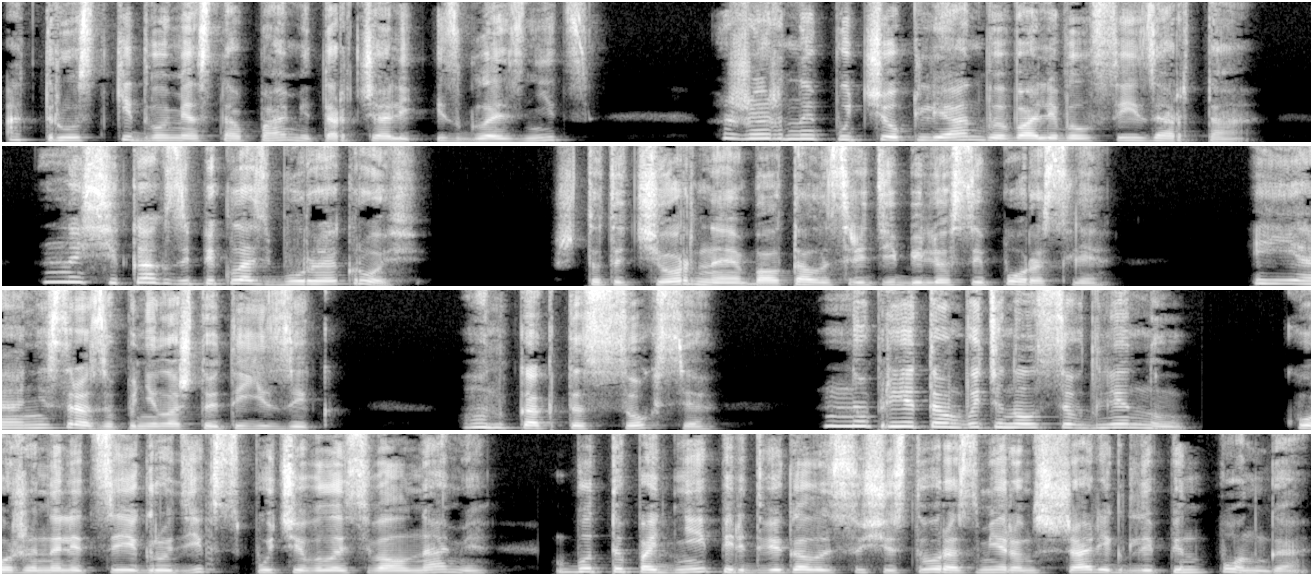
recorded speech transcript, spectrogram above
Отростки двумя стопами торчали из глазниц. Жирный пучок лиан вываливался изо рта. На щеках запеклась бурая кровь. Что-то черное болтало среди белесой поросли. Я не сразу поняла, что это язык. Он как-то ссохся, но при этом вытянулся в длину, Кожа на лице и груди вспучивалась волнами, будто под ней передвигалось существо размером с шарик для пинг-понга.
